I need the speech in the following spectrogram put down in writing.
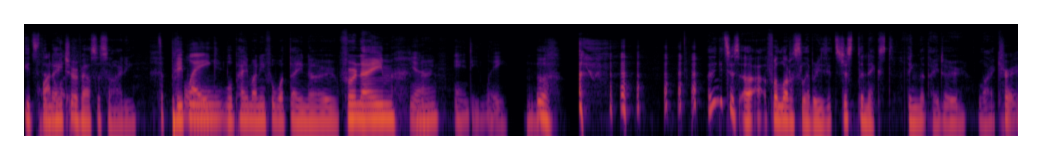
It's the Quite a lot nature of- of our society. It's a People plague. will pay money for what they know, for a name. Yeah. You know? Andy Lee. Ugh. I think it's just uh, uh, for a lot of celebrities, it's just the next thing that they do. Like, True.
